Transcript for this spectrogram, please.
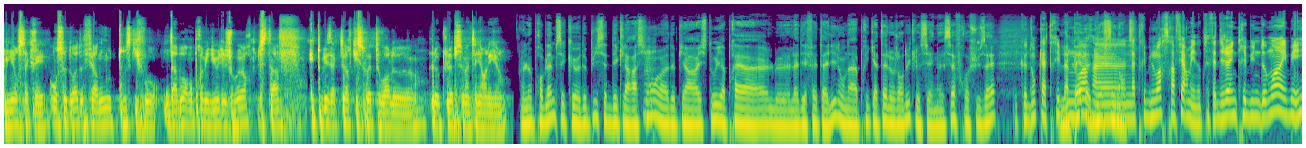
l'union sacrée. On se doit de faire nous tout ce qu'il faut. D'abord, en premier lieu, les joueurs, le staff et tous les acteurs qui souhaitent voir le, le club se maintenir en Ligue 1. Le problème, c'est que depuis cette déclaration euh, de Pierre Aristouille, après euh, le- la défaite à Lille, on a appris qu'à tel aujourd'hui que le CNESF refusait. Et que donc la tribune, noire, euh, la tribune noire sera fermée. Donc ça fait déjà une tribune de moins et, mais-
